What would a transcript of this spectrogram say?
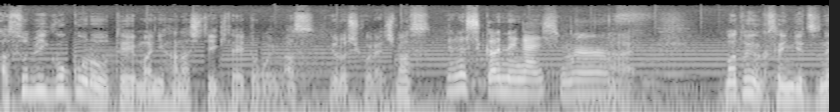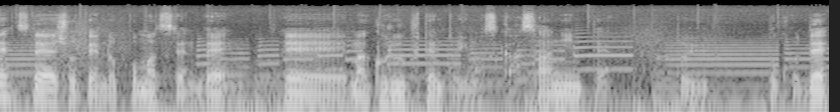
遊び心をテーマに話していきたいと思います。よろしくお願いします。よろしくお願いします。はい。まあ、とにかく先月ね蔦屋書店六本松店で、えーまあ、グループ展といいますか3人展というところで、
